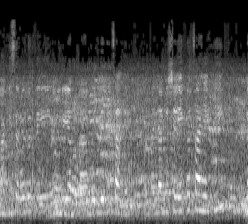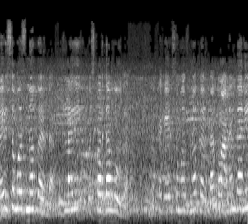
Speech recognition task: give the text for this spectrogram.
बाकी सर्व जर काही गौरी आपला बोललेलीच आहे पण महिलांविषयी विषय एकच आहे की गैरसमज न करता कुठलाही स्पर्धा होऊ द्या फक्त गैरसमज न करता तो आनंदाने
